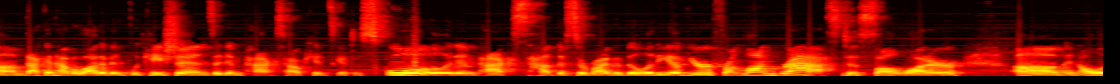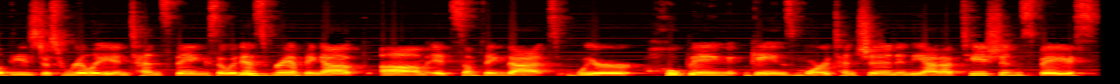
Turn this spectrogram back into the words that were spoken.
Um, that can have a lot of implications. It impacts how kids get to school. It impacts how the survivability of your front lawn grass to salt water, um, and all of these just really intense things. So it is ramping up. Um, it's something that we're hoping gains more attention in the adaptation space.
